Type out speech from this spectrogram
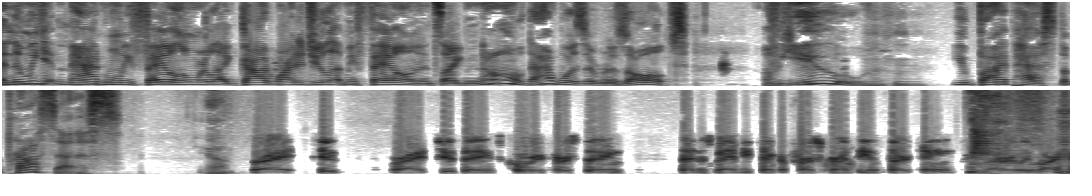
and then we get mad when we fail and we're like god why did you let me fail and it's like no that was a result of you. Mm-hmm. You bypassed the process. Yeah, Right. Two. Right. Two things. Corey. First thing that just made me think of First Corinthians thirteen from the early Martin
